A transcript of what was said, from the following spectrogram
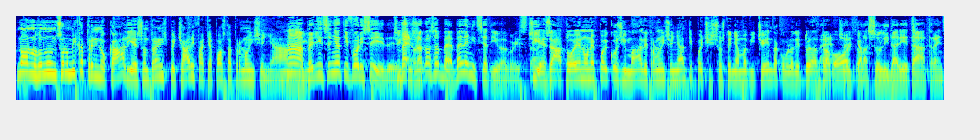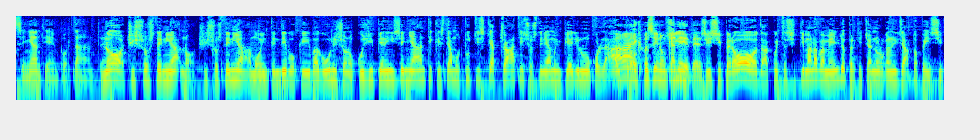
No, no, non sono mica treni locali, eh, sono treni speciali fatti apposta per noi insegnanti. Ah, per gli insegnanti fuori sede. Sì, Beh, sì, una sì. cosa bella, bella iniziativa questa. Sì, esatto, e non è poi così male, tra noi insegnanti poi ci sosteniamo a vicenda, come l'ho detto l'altra Beh, volta. certo, la solidarietà tra insegnanti è importante. No ci, sostenia- no, ci sosteniamo, intendevo che i vagoni sono così pieni di insegnanti che stiamo tutti schiacciati, sosteniamo in piedi l'uno con l'altro. Ah, e così non Sì, cadete. Sì, sì, però da questa settimana va meglio perché ci hanno organizzato, pensi,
